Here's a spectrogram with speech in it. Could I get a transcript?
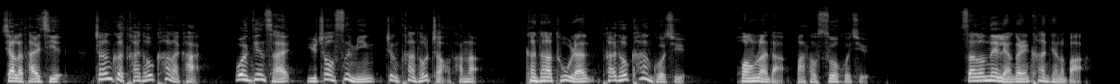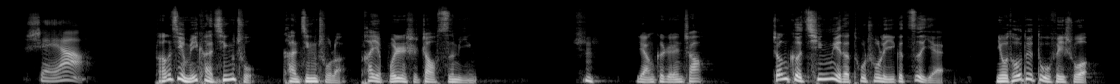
下了台阶，张克抬头看了看，万天才与赵思明正探头找他呢。看他突然抬头看过去，慌乱的把头缩回去。三楼那两个人看见了吧？谁啊？唐静没看清楚，看清楚了，他也不认识赵思明。哼，两个人渣。张克轻蔑的吐出了一个字眼，扭头对杜飞说：“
